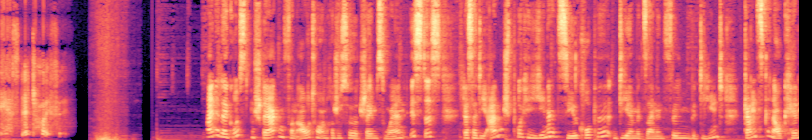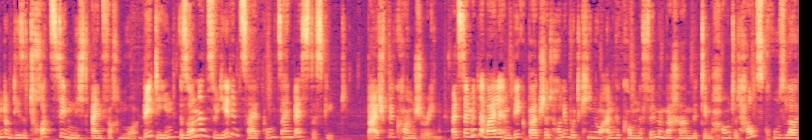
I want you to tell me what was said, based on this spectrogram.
Er ist der Teufel. Eine der größten Stärken von Autor und Regisseur James Wan ist es, dass er die Ansprüche jener Zielgruppe, die er mit seinen Filmen bedient, ganz genau kennt und diese trotzdem nicht einfach nur bedient, sondern zu jedem Zeitpunkt sein Bestes gibt. Beispiel Conjuring. Als der mittlerweile im Big-Budget Hollywood-Kino angekommene Filmemacher mit dem Haunted House Grusler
